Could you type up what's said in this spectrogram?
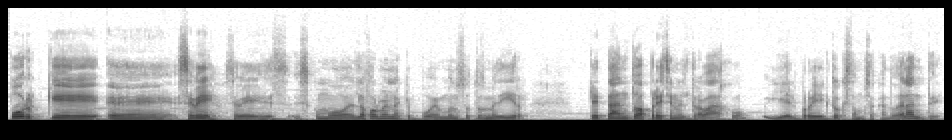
Porque eh, se ve, se ve, es, como es la forma en la que podemos nosotros medir qué tanto aprecian el trabajo y el proyecto que estamos sacando adelante.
